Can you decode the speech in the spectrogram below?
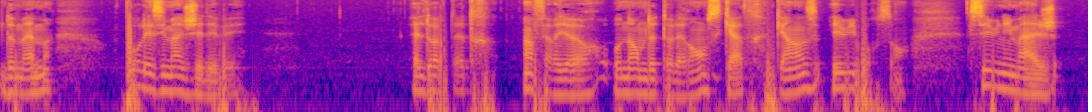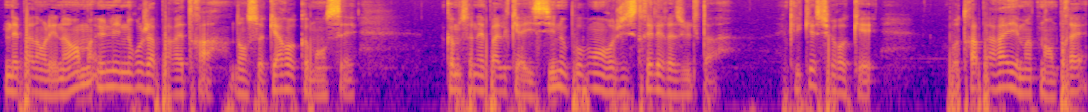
De même, pour les images GDV, elles doivent être inférieures aux normes de tolérance 4, 15 et 8%. Si une image n'est pas dans les normes, une ligne rouge apparaîtra. Dans ce cas, recommencer. Comme ce n'est pas le cas ici, nous pouvons enregistrer les résultats. Cliquez sur OK. Votre appareil est maintenant prêt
